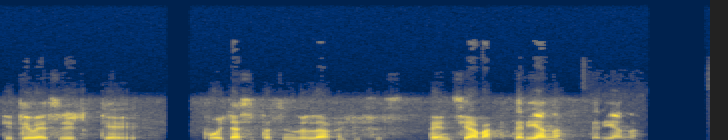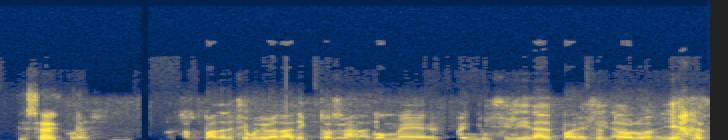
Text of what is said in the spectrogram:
que te iba a decir que pues ya se está haciendo la resistencia bacteriana. bacteriana. Exacto. Pues nuestros padres se volvieron adictos a comer penicilina al parecer todos los días.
